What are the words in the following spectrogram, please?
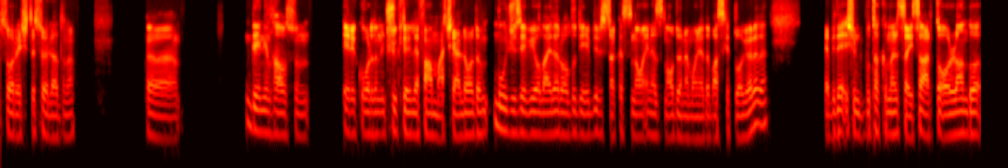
sonra işte söyle adını. Ee, Daniel House'un Eric Gordon üçlükleriyle falan maç geldi. Orada mucizevi olaylar oldu diyebiliriz Rockets'ın o en azından o dönem oynadığı basketbol göre de. Ya bir de şimdi bu takımların sayısı arttı. Orlando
